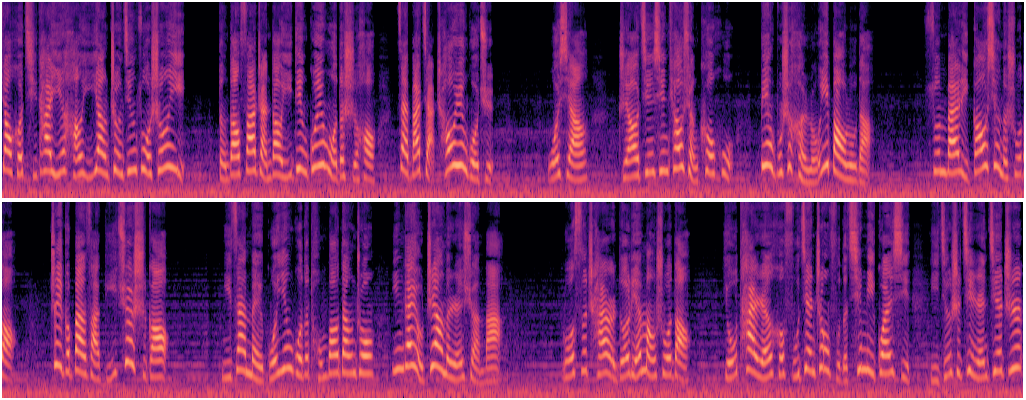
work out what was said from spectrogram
要和其他银行一样正经做生意，等到发展到一定规模的时候，再把假钞运过去。我想，只要精心挑选客户，并不是很容易暴露的。孙百里高兴地说道：“这个办法的确是高。你在美国、英国的同胞当中，应该有这样的人选吧？”罗斯柴尔德连忙说道：“犹太人和福建政府的亲密关系已经是尽人皆知，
